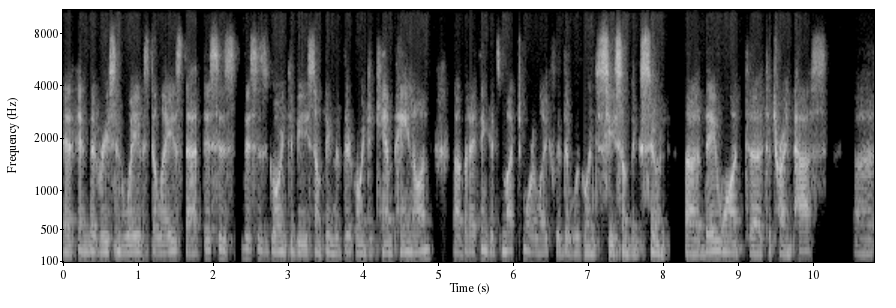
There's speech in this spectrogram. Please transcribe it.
and, and, the recent waves delays that, this is this is going to be something that they're going to campaign on. Uh, but I think it's much more likely that we're going to see something soon. Uh, they want to try and pass uh,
